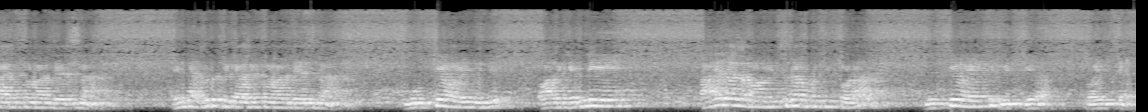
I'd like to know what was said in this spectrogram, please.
కార్యక్రమాలు చేసినా ఎన్ని అభివృద్ధి కార్యక్రమాలు చేసినా ముఖ్యమైనది వాళ్ళకి ఎన్ని కాయిదాలు మనం ఇచ్చినప్పటికీ కూడా ముఖ్యమైనది విద్య. వైద్యం.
